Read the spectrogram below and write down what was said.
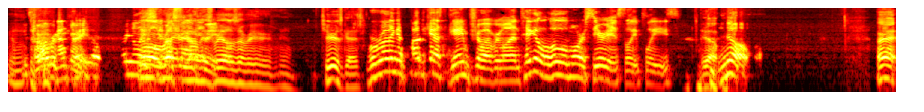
It's Robert Country. Country. a little rusty on these rails over here. Yeah. Cheers, guys. We're running a podcast game show, everyone. Take it a little more seriously, please. Yeah. No. All right,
